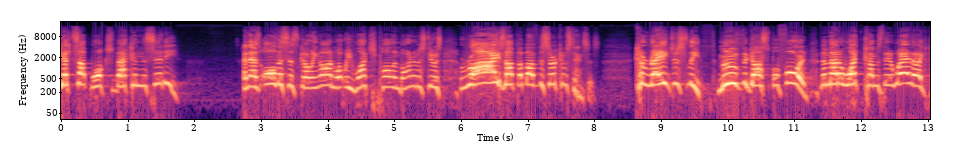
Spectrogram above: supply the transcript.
Gets up, walks back in the city. And as all this is going on, what we watch Paul and Barnabas do is rise up above the circumstances, courageously move the gospel forward. No matter what comes their way, they're like,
